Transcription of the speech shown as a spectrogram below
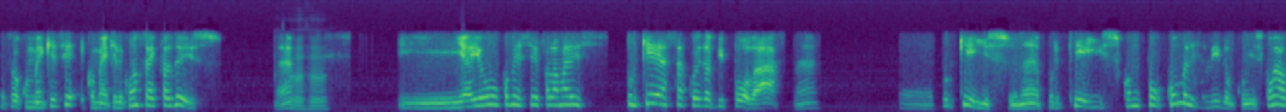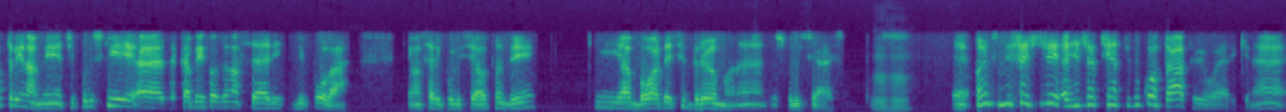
Eu falei, como é que, esse, como é que ele consegue fazer isso, né? Uhum. E aí eu comecei a falar, mas por que essa coisa bipolar, né? É, por que isso, né? Por que isso? Como, como eles lidam com isso? Como é o treinamento? E por isso que é, acabei fazendo a série Bipolar. É uma série policial também que aborda esse drama, né, dos policiais. Uhum. É, antes disso, a gente, a gente, já tinha tido contato, eu e o Eric, né?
